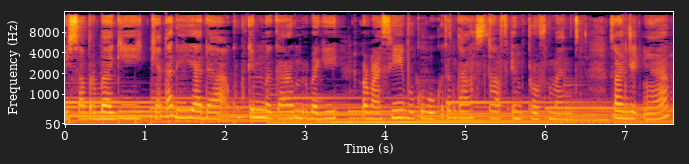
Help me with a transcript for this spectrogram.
bisa berbagi kayak tadi ada aku mungkin bakalan berbagi informasi buku-buku tentang self improvement. Selanjutnya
